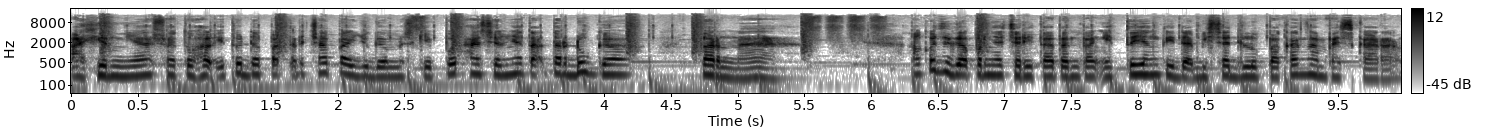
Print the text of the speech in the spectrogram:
akhirnya suatu hal itu dapat tercapai juga meskipun hasilnya tak terduga. Pernah. Aku juga pernah cerita tentang itu yang tidak bisa dilupakan sampai sekarang.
